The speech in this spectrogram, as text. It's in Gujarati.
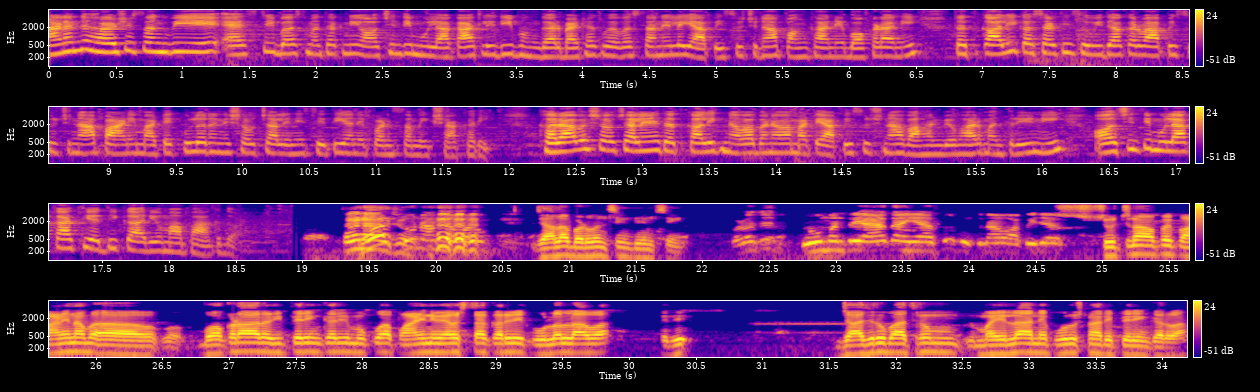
આણંદ હર્ષ સંઘવીએ એસટી બસ મથકની ઓચિંતી મુલાકાત લીધી. ભંગાર બેઠક વ્યવસ્થાને લઈ આપી સૂચના. પંખાને બોકડાની તત્કાલિક અસરથી સુવિધા કરવા આપી સૂચના. પાણી માટે કુલર અને શૌચાલયની સ્થિતિ અને પણ સમીક્ષા કરી. ખરાબ શૌચાલયને તત્કાલિક નવા બનાવવા માટે આપી સૂચના. વાહન વ્યવહાર મંત્રીની ઓચિંતી મુલાકાતથી અધિકારીઓમાં ભાગદોડ. ઝાલા બળવંતસિંહ ભીમસિંહ. સૂચનાઓ આપી છે? સૂચનાઓ પર પાણીના બોકડા રિપેરિંગ કરી મૂકવા પાણીની વ્યવસ્થા કરવી કુલર લાવવા જાજરૂ બાથરૂમ મહિલા અને પુરુષના રિપેરિંગ કરવા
